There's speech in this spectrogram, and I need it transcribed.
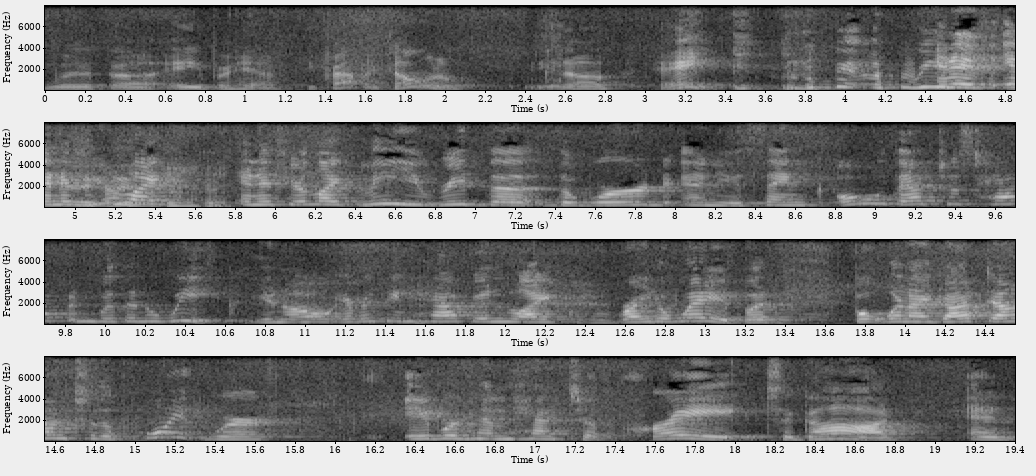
with uh, Abraham. He probably told him you know, hey. and if and if you're like and if you're like me, you read the the word and you think, oh, that just happened within a week. You know, everything happened like right away. But but when I got down to the point where Abraham had to pray to God and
